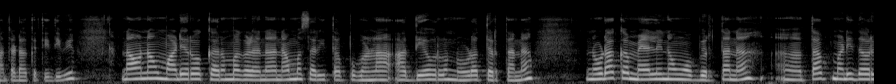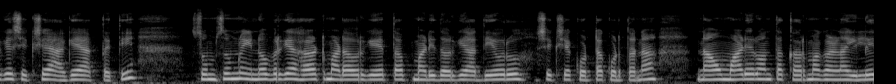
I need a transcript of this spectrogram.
ಮಾತಾಡಕತ್ತಿದ್ದೀವಿ. ನಾವು ನಾವು ಮಾಡಿರೋ ಕರ್ಮಗಳನ್ನು, ನಮ್ಮ ಸರಿ ತಪ್ಪುಗಳನ್ನ ಆ ದೇವರು ನೋಡತ್ತಿರ್ತಾನೆ ನೋಡೋಕೆ ಮೇಲೆ ನಾವು ಒಬ್ಬ ಇರ್ತಾನೆ. ತಪ್ಪು ಮಾಡಿದವ್ರಿಗೆ ಶಿಕ್ಷೆ ಆಗೇ ಆಗ್ತೈತಿ. ಸುಮ್ಮ ಸುಮ್ಮನೆ ಇನ್ನೊಬ್ರಿಗೆ ಹರ್ಟ್ ಮಾಡೋರಿಗೆ ತಪ್ಪು ಮಾಡಿದವ್ರಿಗೆ ಆ ದೇವರು ಶಿಕ್ಷೆ ಕೊಟ್ಟ ಕೊಡ್ತಾನೆ. ನಾವು ಮಾಡಿರುವಂಥ ಕರ್ಮಗಳನ್ನ ಇಲ್ಲೇ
